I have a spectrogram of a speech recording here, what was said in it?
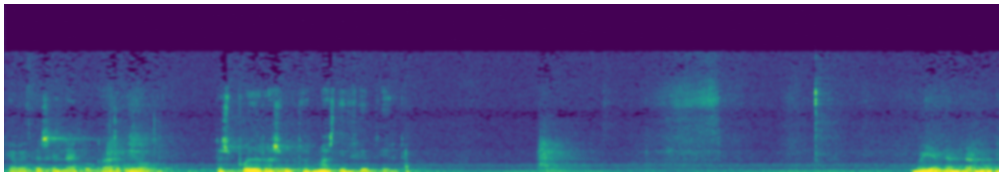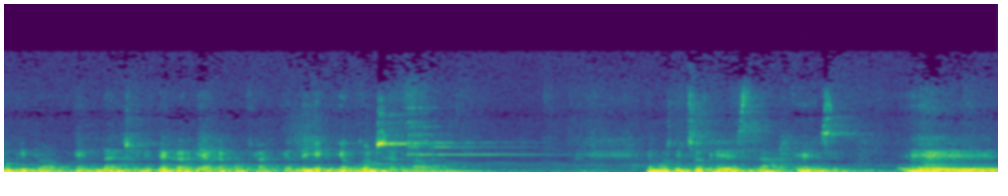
que a veces en la ecocardio les puede resultar más difícil. Voy a centrarme un poquito en la insuficiencia cardíaca con fracción de eyección conservada. Hemos dicho que esta es... Eh,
